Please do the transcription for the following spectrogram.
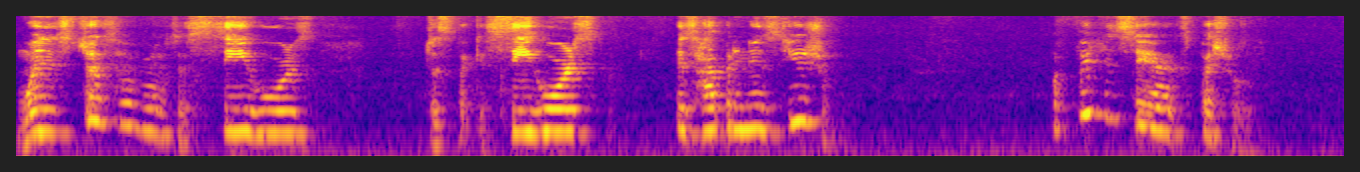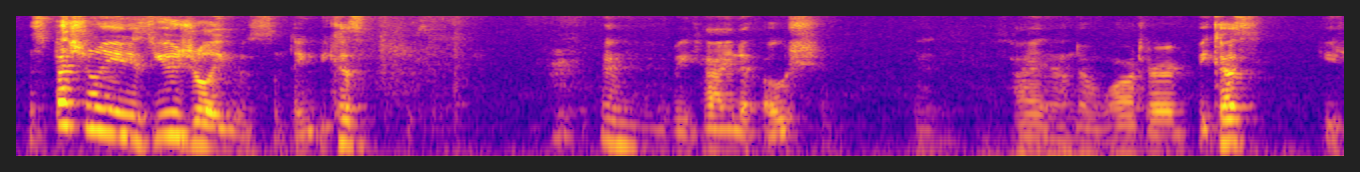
When it's just happening with a seahorse, just like a seahorse, it's happening as usual. I didn't say especially. Especially is usually something because behind the ocean, behind underwater, because you,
